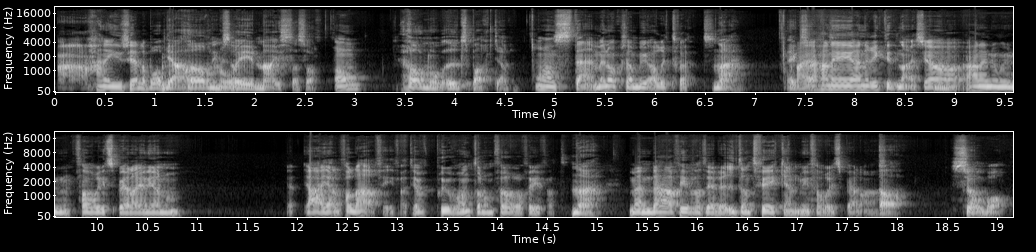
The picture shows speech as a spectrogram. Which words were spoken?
Ah, han är ju så jävla bra på Ja, hörnor liksom. är ju nice alltså. Ja. Hörnor utsparkar. Och hans stamina också. Han blir ju aldrig trött. Nej, exakt. Nej, han, är, han är riktigt nice. Jag, Han är nog min favoritspelare genom... Ja, i alla fall det här Fifa. Jag provade inte honom förra Fifa. Nej. Men det här Fifa är det utan tvekan min favoritspelare. Ja. Så bra.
